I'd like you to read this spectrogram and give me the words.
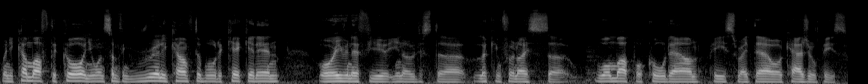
when you come off the court and you want something really comfortable to kick it in, or even if you you know just uh, looking for a nice uh, warm up or cool down piece right there, or casual piece.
